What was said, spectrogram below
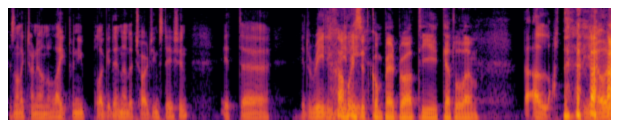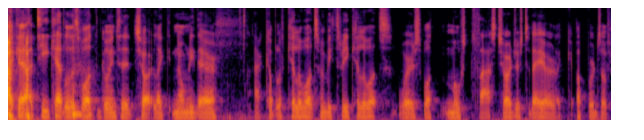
it's not like turning on a light when you plug it in at a charging station. It, uh, it really, How really is it compared to a tea kettle? Um, a lot. You know, like a, a tea kettle is what going to charge. like normally they're a couple of kilowatts, maybe three kilowatts, whereas what most fast chargers today are like upwards of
